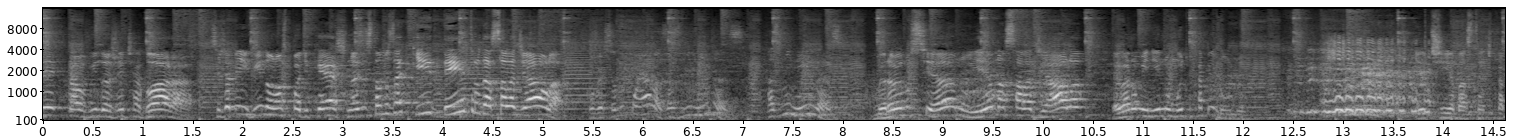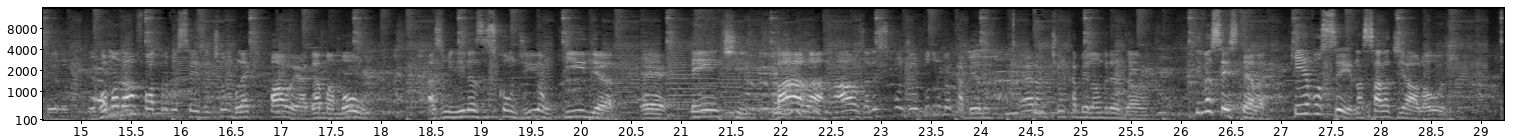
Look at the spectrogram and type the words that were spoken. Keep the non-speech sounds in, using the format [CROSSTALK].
você que está ouvindo a gente agora. Seja bem-vindo ao nosso podcast. Nós estamos aqui dentro da sala de aula, conversando com elas, as meninas. As meninas. Meu nome é Luciano e eu na sala de aula, eu era um menino muito cabeludo. Eu tinha bastante cabelo. Eu vou mandar uma foto pra vocês. Eu tinha um Black Power, a Gamamou. As meninas escondiam pilha, é, pente, bala, house, elas escondiam tudo no meu cabelo. Era, tinha um cabelão grandão. E você, Estela? Quem é você na sala de aula hoje?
